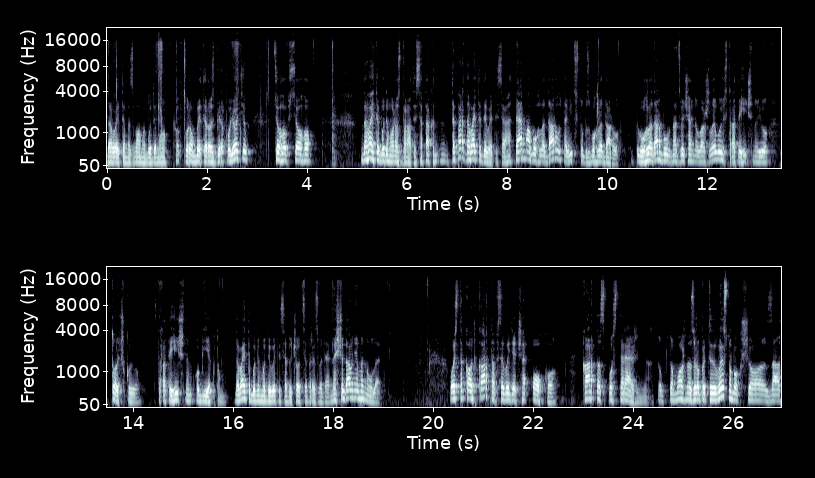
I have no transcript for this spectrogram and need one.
Давайте ми з вами будемо робити розбір польотів цього всього. Давайте будемо розбиратися. Так, тепер давайте дивитися. Тема Вугледару та відступ з Вугледару. Вугледар був надзвичайно важливою стратегічною точкою, стратегічним об'єктом. Давайте будемо дивитися, до чого це призведе. Нещодавнє минуле. Ось така от карта всевидяче око. Карта спостереження. Тобто можна зробити висновок, що за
